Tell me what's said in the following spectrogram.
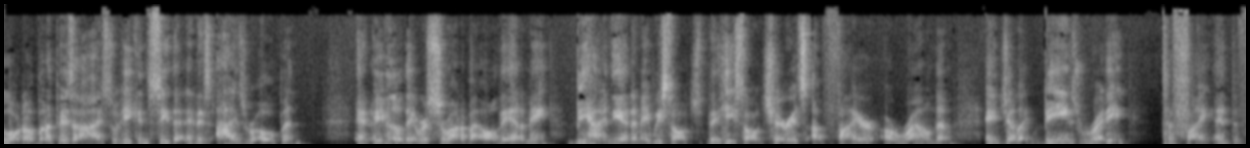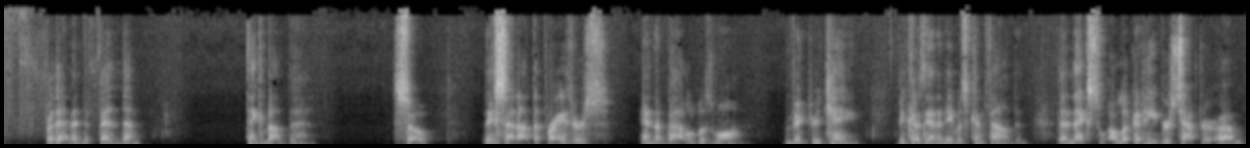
Lord opened up his eyes so he can see that, and his eyes were open. And even though they were surrounded by all the enemy, behind the enemy, we saw he saw chariots of fire around them, angelic beings ready to fight and for them and defend them. Think about that. So they sent out the praisers, and the battle was won. Victory came because the enemy was confounded. The next, I'll look at Hebrews chapter. Um,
